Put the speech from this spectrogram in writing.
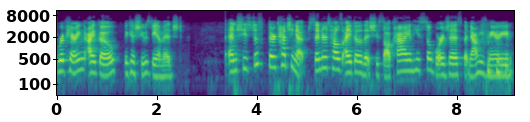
repairing Iko because she was damaged. And she's just, they're catching up. Cinder tells Iko that she saw Kai and he's still gorgeous, but now he's married.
